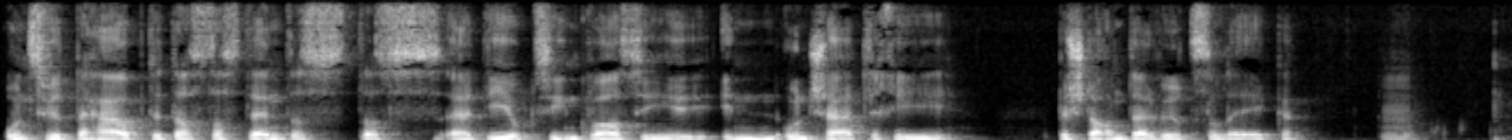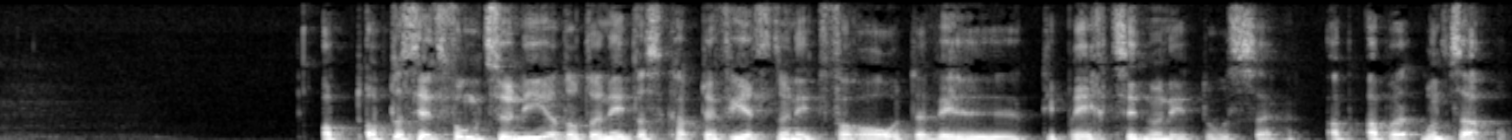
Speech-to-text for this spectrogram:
Und es wird behauptet, dass das dann das, das äh, Dioxin quasi in unschädliche Bestandteil wird zerlegen. Mhm. Ob, ob das jetzt funktioniert oder nicht, das darf ich jetzt noch nicht verraten, weil die Berichte sind noch nicht draußen. Aber, aber, unser,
